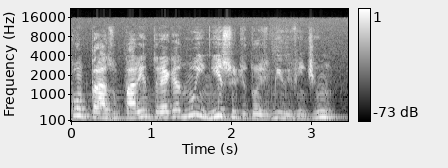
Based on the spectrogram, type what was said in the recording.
com prazo para entrega no início de 2021.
